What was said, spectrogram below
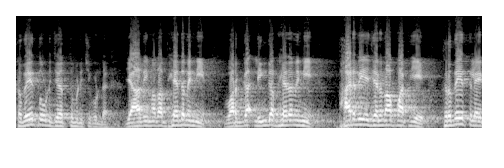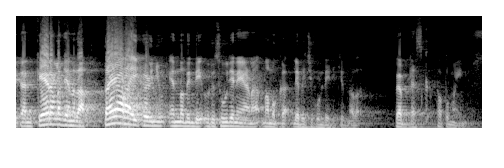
ഹൃദയത്തോട് ചേർത്ത് പിടിച്ചുകൊണ്ട് ജാതി മത ഭേദമന്യേ വർഗ ലിംഗഭേദമന്യേ ഭാരതീയ ജനതാ പാർട്ടിയെ ഹൃദയത്തിലേറ്റാൻ കേരള ജനത തയ്യാറായി കഴിഞ്ഞു എന്നതിന്റെ ഒരു സൂചനയാണ് നമുക്ക് ലഭിച്ചുകൊണ്ടിരിക്കുന്നത്. Web desk Tatwamayi news.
